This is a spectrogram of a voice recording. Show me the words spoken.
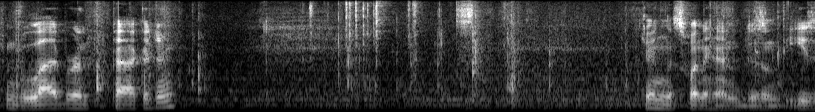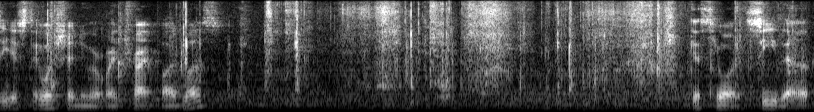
from the labyrinth of packaging. Doing this one-handed isn't the easiest. I wish I knew where my tripod was. Guess you want to see that.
